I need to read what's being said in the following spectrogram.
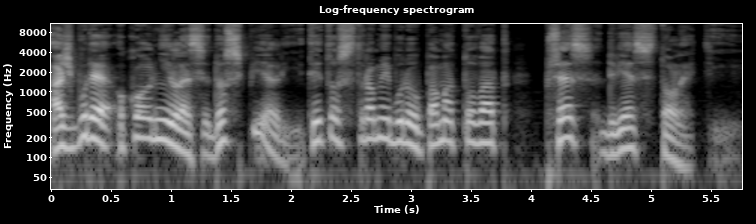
Až bude okolní les dospělý, tyto stromy budou pamatovat přes dvě století.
